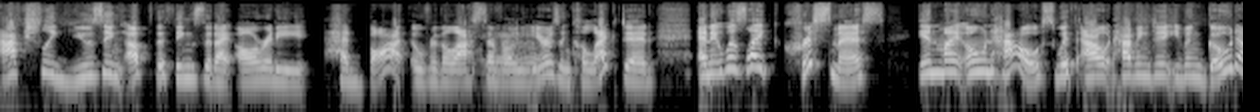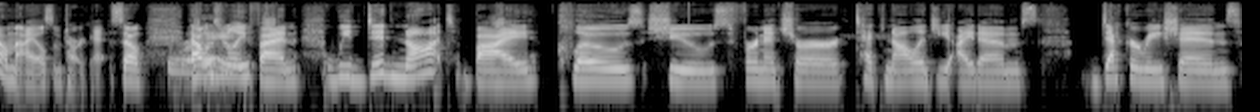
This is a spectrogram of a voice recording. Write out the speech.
actually using up the things that I already had bought over the last several yeah. years and collected. And it was like Christmas in my own house without having to even go down the aisles of Target. So right. that was really fun. We did not buy clothes, shoes, furniture, technology items, decorations.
